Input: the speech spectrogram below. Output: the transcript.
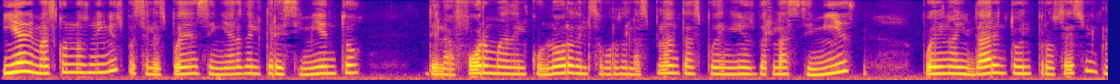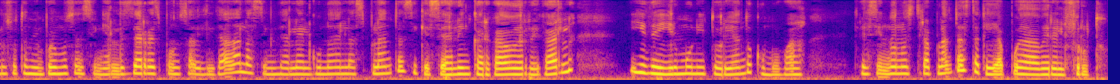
Y además con los niños pues se les puede enseñar del crecimiento, de la forma, del color, del sabor de las plantas, pueden ellos ver las semillas pueden ayudar en todo el proceso, incluso también podemos enseñarles de responsabilidad al asignarle alguna de las plantas y que sea el encargado de regarla y de ir monitoreando cómo va creciendo nuestra planta hasta que ya pueda haber el fruto.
